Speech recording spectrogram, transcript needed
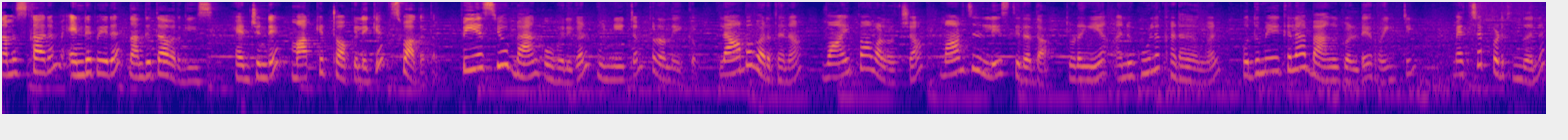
നമസ്കാരം. എന്റെ പേര് നന്ദിത വർഗീസ്. ഹെഡ്ജിന്റെ മാർക്കറ്റ് ടോക്കിലേക്ക് സ്വാഗതം. പി എസ് യു ബാങ്ക് ഓഹരികൾ മുന്നേറ്റം തുടർന്നേക്കും. ലാഭവർധന വായ്പാ വളർച്ച മാർജിനിലെ സ്ഥിരത തുടങ്ങിയ അനുകൂല ഘടകങ്ങൾ പൊതുമേഖലാ ബാങ്കുകളുടെ റേറ്റിംഗ് മെച്ചപ്പെടുത്തുന്നതിന്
